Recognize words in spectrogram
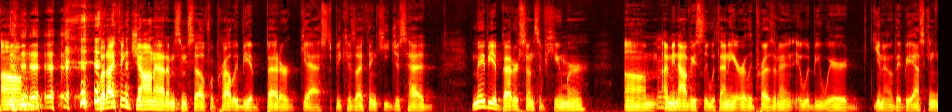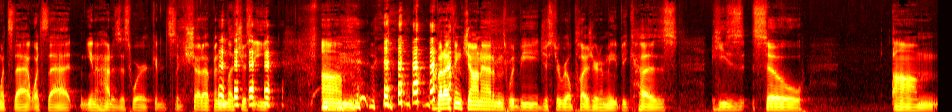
Um, but I think John Adams himself would probably be a better guest because I think he just had maybe a better sense of humor. Um, I mean, obviously, with any early president, it would be weird. You know, they'd be asking, "What's that? What's that? You know, how does this work?" And it's like, "Shut up and let's just eat." Um, but I think John Adams would be just a real pleasure to meet because he's so. Um,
